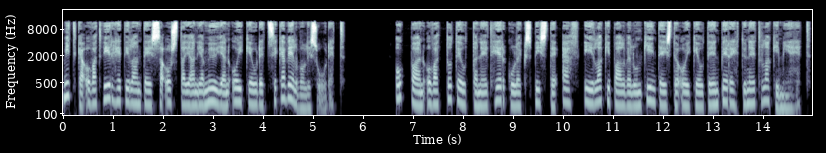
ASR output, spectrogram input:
mitkä ovat virhetilanteissa ostajan ja myyjän oikeudet sekä velvollisuudet. Oppaan ovat toteuttaneet Herkulex.fi-lakipalvelun kiinteistöoikeuteen perehtyneet lakimiehet.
